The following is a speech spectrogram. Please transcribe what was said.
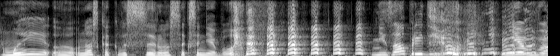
Мы э, у нас как в СССР, у нас секса не было. Не за пределами. Не было.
